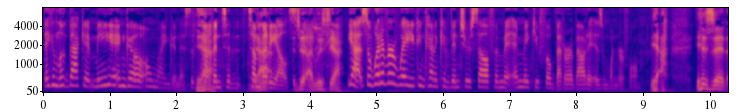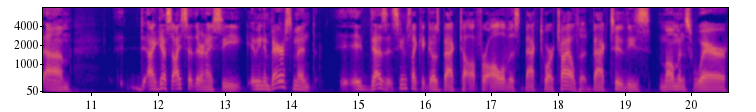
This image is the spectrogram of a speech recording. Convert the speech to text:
they can look back at me and go, oh my goodness, it's Yeah. happened to somebody Yeah. else. Too. At least, yeah. Yeah, so whatever way you can kind of convince yourself and, and make you feel better about it is wonderful. Yeah. Is it, um, I guess I sit there and I see, I mean, embarrassment, it, does, it seems like it goes back to, for all of us, back to our childhood, back to these moments where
